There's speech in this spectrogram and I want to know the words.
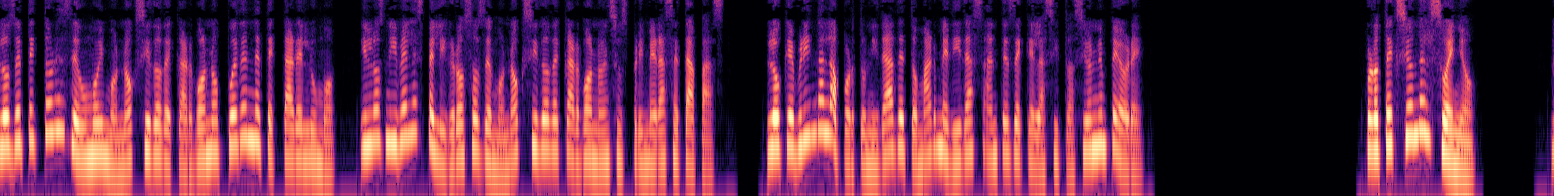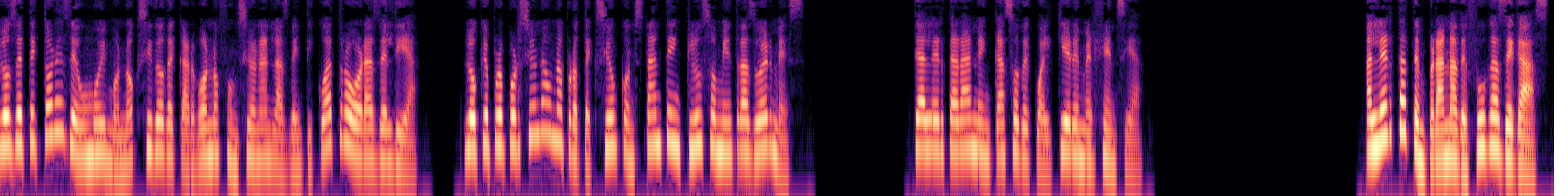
Los detectores de humo y monóxido de carbono pueden detectar el humo y los niveles peligrosos de monóxido de carbono en sus primeras etapas, lo que brinda la oportunidad de tomar medidas antes de que la situación empeore. Protección del sueño. Los detectores de humo y monóxido de carbono funcionan las 24 horas del día, lo que proporciona una protección constante incluso mientras duermes. Te alertarán en caso de cualquier emergencia. Alerta temprana de fugas de gas.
